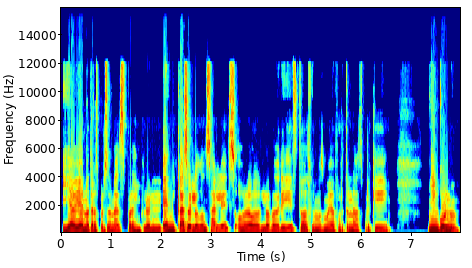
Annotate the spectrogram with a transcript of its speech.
y habían otras personas, por ejemplo, en, en mi caso los González o los Rodríguez, todos fuimos muy afortunados porque ninguno.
